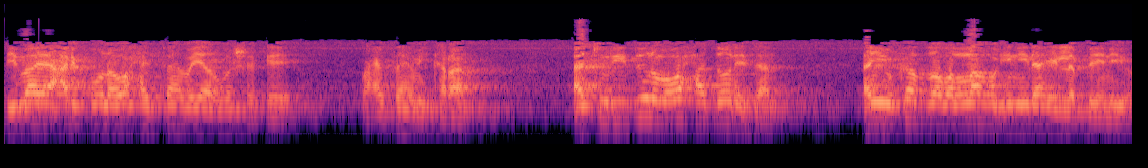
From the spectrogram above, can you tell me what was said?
bimaa yacrifuuna waxay fahmayaan uga sheekeeya waxay fahmi karaan. Aturiiduuna ma waxaad doonaysaan an yukadaba allahu in ilaahay la beeniyo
